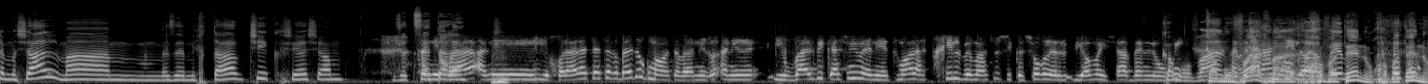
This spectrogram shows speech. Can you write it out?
למשל, מה, איזה מכתב צ'יק שיש שם? זה צטלה. אני יכולה, אני יכולה לתת הרבה דוגמאות, אבל אני, אני, יובל ביקש ממני אתמול להתחיל במשהו שקשור ליום האישה הבינלאומי. כמובן. כמובן, מה, לא, חובתנו, חובתנו.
